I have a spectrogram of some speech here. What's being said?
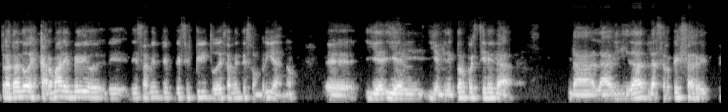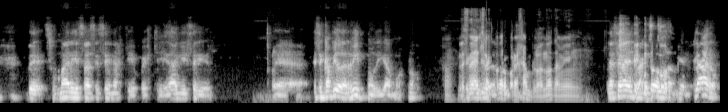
tratando de escarbar en medio de, de- de esa mente, de ese espíritu, de esa mente sombría, ¿no? Eh, y, y el, y el director pues tiene la, la, la habilidad, la certeza de, de sumar esas escenas que, pues, que le dan ese, eh, ese cambio de ritmo, digamos, ¿no? Ah, La Ese escena del tractor, por ejemplo, ¿no? También. La escena del El tractor tractor. también, claro,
